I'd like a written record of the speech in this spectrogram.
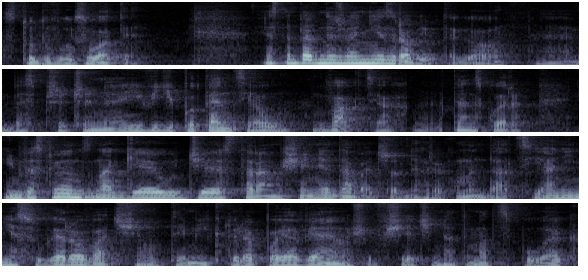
102 zł. Jestem pewny, że nie zrobił tego e, bez przyczyny i widzi potencjał w akcjach Ten Square. Inwestując na giełdzie, staram się nie dawać żadnych rekomendacji ani nie sugerować się tymi, które pojawiają się w sieci na temat spółek.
